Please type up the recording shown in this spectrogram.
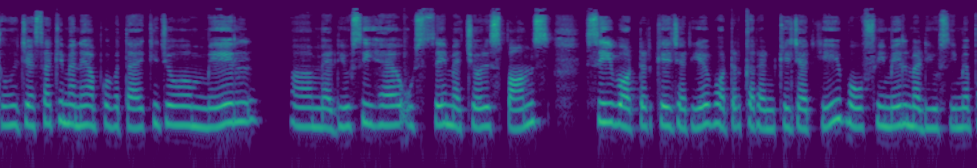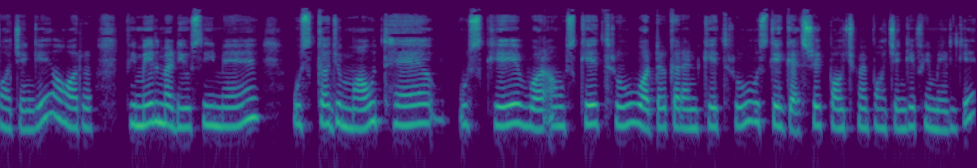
तो जैसा कि मैंने आपको बताया कि जो मेल मेड्यूसी है, उससे मेच्योर स्पॉम्स सी वाटर के ज़रिए वाटर करंट के ज़रिए वो फीमेल मेड्यूसी में पहुँचेंगे और फीमेल मेड्यूसी में उसका जो माउथ है, उसके उसके थ्रू वाटर करंट के थ्रू उसके गैस्ट्रिक पाउच में पहुँचेंगे फीमेल के।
